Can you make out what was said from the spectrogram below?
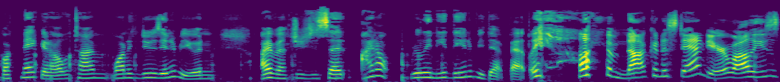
buck naked all the time, wanting to do his interview, and I eventually just said, I don't really need the interview that badly. I am not going to stand here while he's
